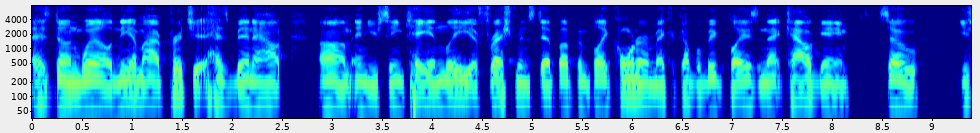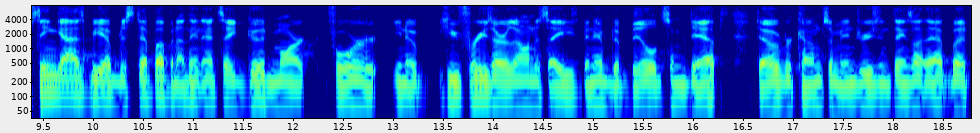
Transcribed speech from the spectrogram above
has done well. Nehemiah Pritchett has been out. Um, and you've seen Kayin Lee, a freshman, step up and play corner and make a couple big plays in that Cal game. So you've seen guys be able to step up, and I think that's a good mark for you know Hugh Freeze early on to say he's been able to build some depth to overcome some injuries and things like that. But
